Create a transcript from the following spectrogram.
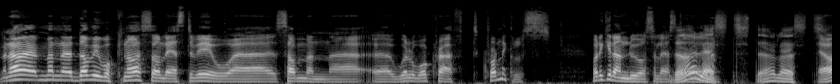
Men, eh, men eh, da vi våkna, så leste vi jo eh, sammen uh, World of Warcraft Chronicles. Var det ikke den du også leste? Den har jeg lest. Det har jeg lest. Ja.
